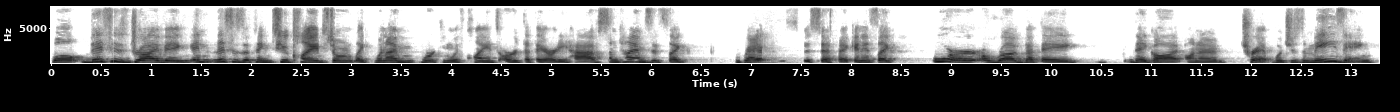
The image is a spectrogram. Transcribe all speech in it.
well, this is driving. And this is the thing too, clients don't like when I'm working with clients art that they already have, sometimes it's like right specific. And it's like, or a rug that they they got on a trip, which is amazing.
